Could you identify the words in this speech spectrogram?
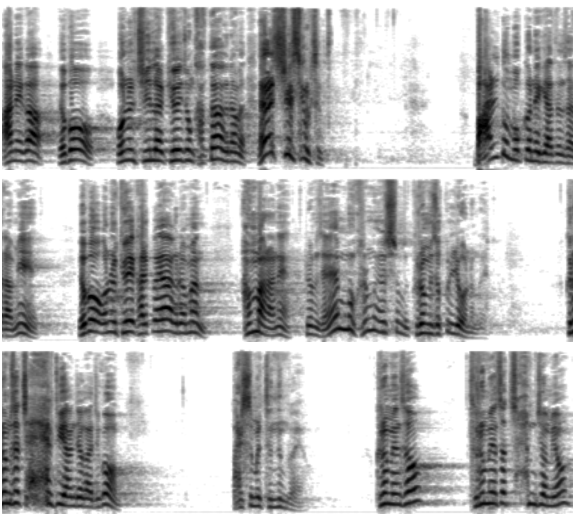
아내가 여보, 오늘 주일날 교회 좀 갈까? 그러면, 에쉬, 말도 못 꺼내게 하던 사람이 여보 오늘 교회 갈 거야? 그러면 아무 말 안 해. 그러면서 에, 뭐 그러면 열심히 그러면서 끌려오는 거예요. 그러면서 제일 뒤에 앉아가지고 말씀을 듣는 거예요. 그러면서 들으면서 점점요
